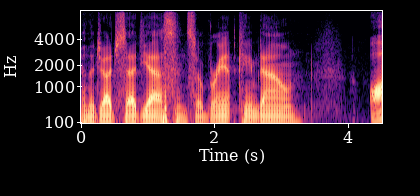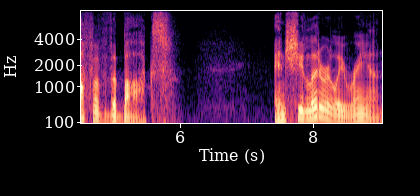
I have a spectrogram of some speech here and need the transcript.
And the judge said yes. And so Brandt came down off of the box and she literally ran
